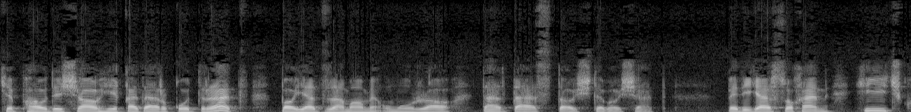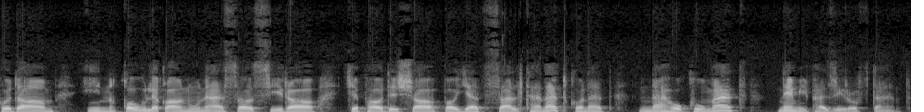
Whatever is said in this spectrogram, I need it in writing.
که پادشاهی قدر قدرت باید زمام امور را در دست داشته باشد به دیگر سخن هیچ کدام این قول قانون اساسی را که پادشاه باید سلطنت کند نه حکومت نمیپذیرفتند.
